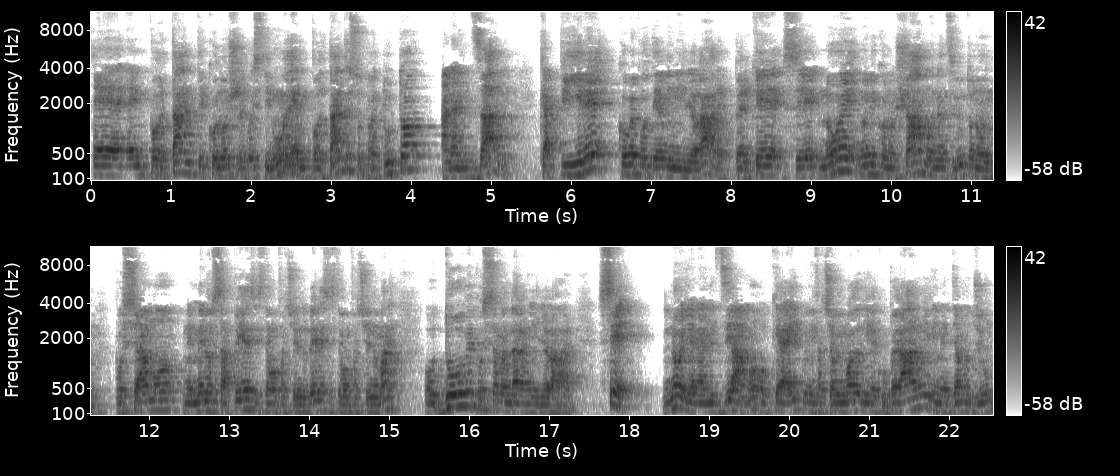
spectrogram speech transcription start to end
è, è importante conoscere questi numeri, è importante soprattutto analizzarli capire come poterli migliorare, perché se noi non li conosciamo, innanzitutto non possiamo nemmeno sapere se stiamo facendo bene, se stiamo facendo male o dove possiamo andare a migliorare. Se noi li analizziamo, ok, quindi facciamo in modo di recuperarli, li mettiamo giù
